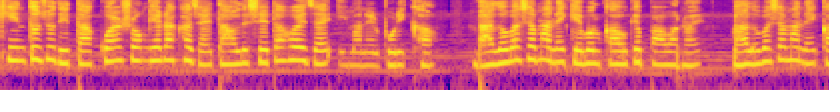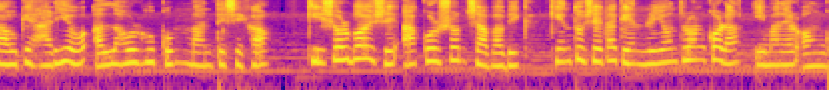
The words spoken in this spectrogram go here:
কিন্তু যদি তাকুয়ার সঙ্গে রাখা যায়, তাহলে সেটা হয়ে যায় ইমানের পরীক্ষা। ভালোবাসা মানে কেবল কাউকে পাওয়া নয়। ভালোবাসা মানে কাউকে হারিয়েও আল্লাহর হুকুম মানতে শেখা। কিশোর বয়সে আকর্ষণ স্বাভাবিক, কিন্তু সেটাকে নিয়ন্ত্রণ করা ইমানের অঙ্গ।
